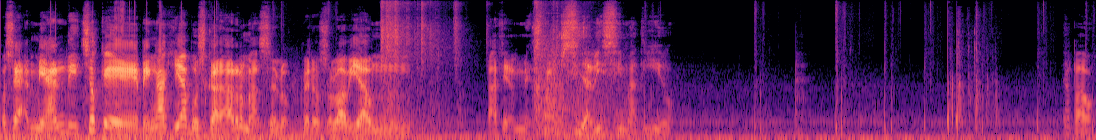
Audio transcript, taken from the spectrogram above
O sea, me han dicho que venga aquí a buscar armas, pero solo había un... Me está oxidadísima, tío. Me apago.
